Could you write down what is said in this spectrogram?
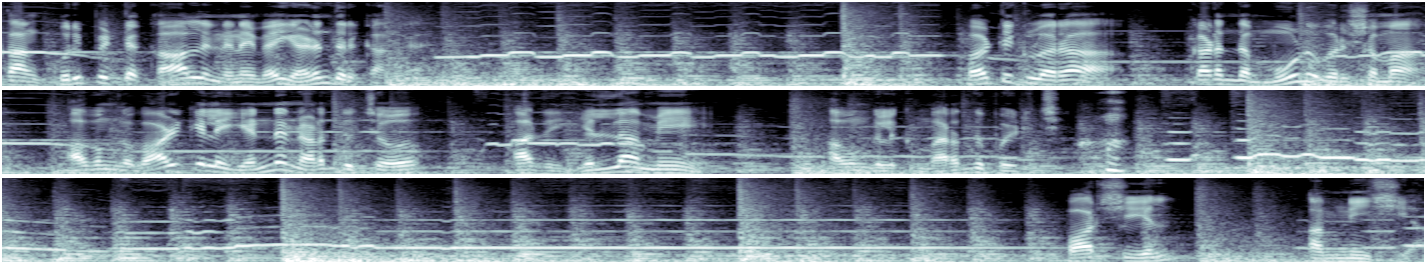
தான் குறிப்பிட்ட கால நினைவை இழந்திருக்காங்க. பர்டிகுலரா கடந்த மூணு வருஷமா அவங்க வாழ்க்கையில என்ன நடந்துச்சோ அது எல்லாமே அவங்களுக்கு மறந்து போயிடுச்சு. பார்ஷியல் அம்னீஷியா.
